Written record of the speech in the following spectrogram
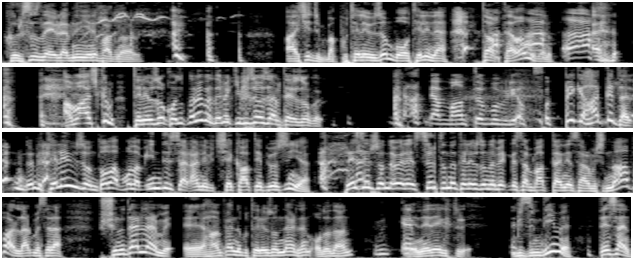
hırsızla evlendiğin yeni farkına var. Ayşe'cim bak bu televizyon bu otelin ha. Tamam tamam mı canım? Ama aşkım televizyon koyduklarına göre demek ki bize özel bir televizyon koy. Annem mantığımı biliyor musun? Peki hakikaten öyle televizyon dolap molap indirsen hani check out yapıyorsun ya. Resepsiyonda öyle sırtında televizyonda beklesen battaniye sarmışsın. Ne yaparlar? Mesela şunu derler mi? E, hanımefendi bu televizyon nereden? Odadan. E, nereye götürüyor? Bizim değil mi? Desen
